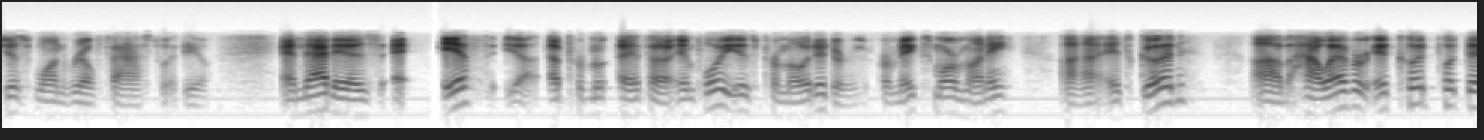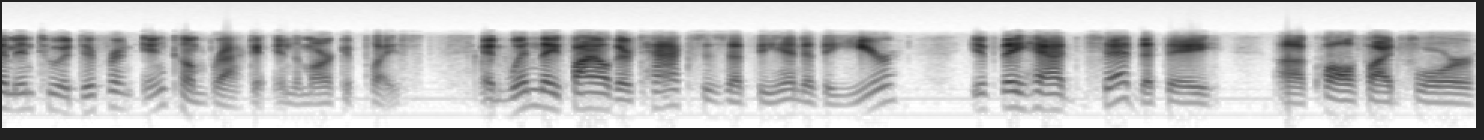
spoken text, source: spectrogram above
just one real fast with you, and that is if a if an employee is promoted or or makes more money, uh, it's good. Uh, however, it could put them into a different income bracket in the marketplace. And when they file their taxes at the end of the year, if they had said that they uh, qualified for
